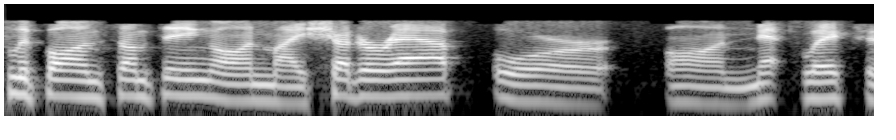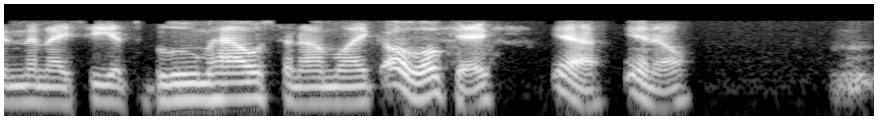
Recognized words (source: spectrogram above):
flip on something on my Shudder app or on Netflix and then I see it's Blumhouse and I'm like, "Oh, okay. Yeah, you know."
